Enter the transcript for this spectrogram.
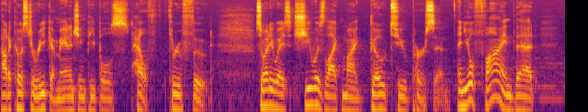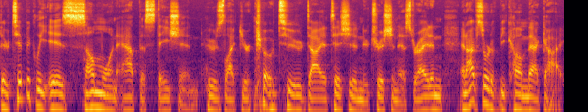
out of Costa Rica, managing people's health through food. So, anyways, she was like my go to person. And you'll find that there typically is someone at the station who's like your go-to dietitian nutritionist right? And and I've sort of become that guy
